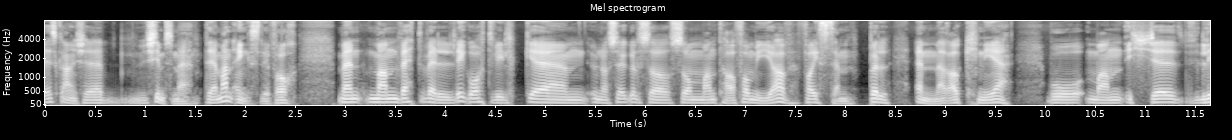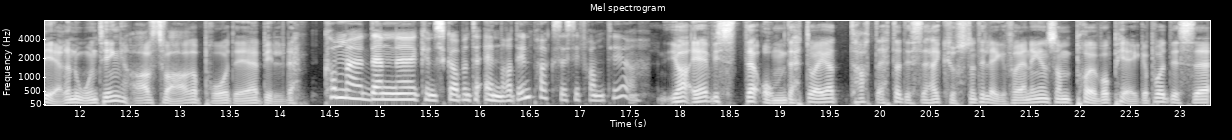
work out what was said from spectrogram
det skal han ikke skimse med. Det er man engstelig for. Men man vet veldig godt hvilke um, undersøkelser som man tar for mye av, f.eks. MR av kne, hvor man ikke lærer noen ting av svaret på det bildet. Kommer denne kunnskapen til å endre din praksis i framtida? Ja, jeg visste om dette, og jeg har tatt et av disse her kursene til Legeforeningen som prøver å peke på disse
